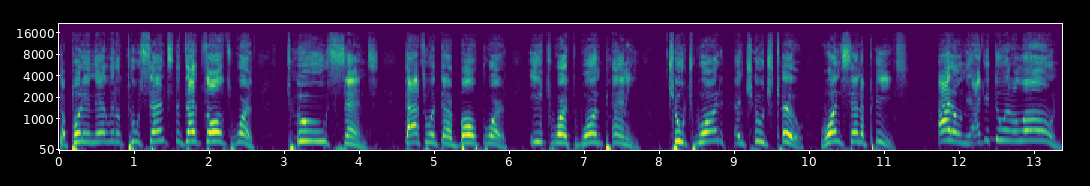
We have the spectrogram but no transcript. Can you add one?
to put in their little two cents? That's all it's worth. Two cents. That's what they're both worth. Each worth one penny. Chooch one and Chooch two. One cent apiece. I don't need, I can do it alone.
